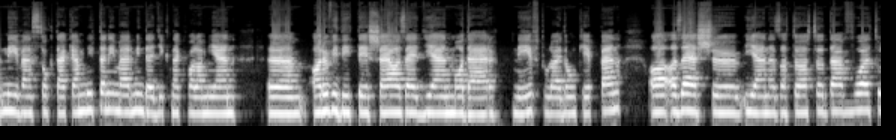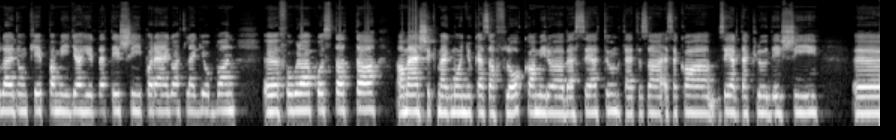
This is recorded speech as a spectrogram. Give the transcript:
néven szokták említeni, mert mindegyiknek valamilyen a rövidítése az egy ilyen madár név tulajdonképpen. A, az első ilyen ez a Turtle volt tulajdonképpen, ami így a hirdetési iparágat legjobban foglalkoztatta, a másik meg mondjuk ez a flok, amiről beszéltünk, tehát ez a, ezek az érdeklődési ö,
